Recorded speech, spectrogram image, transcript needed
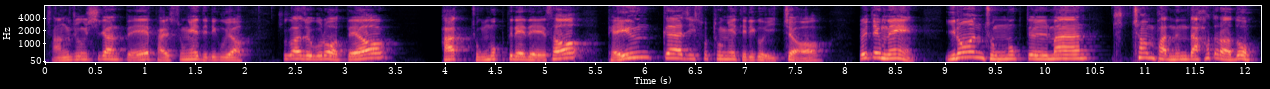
장중 시간대에 발송해 드리고요. 추가적으로 어때요? 각 종목들에 대해서 대응까지 소통해 드리고 있죠. 그렇기 때문에 이런 종목들만 추천받는다 하더라도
